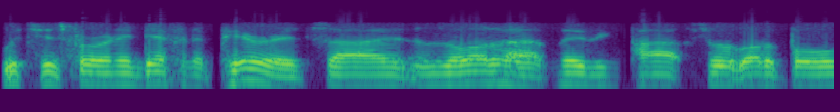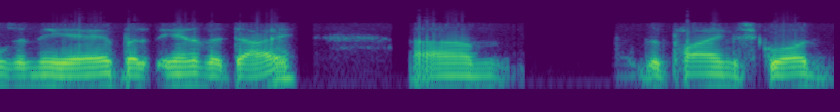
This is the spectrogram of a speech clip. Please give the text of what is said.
which is for an indefinite period. So there's a lot of moving parts, a lot of balls in the air. But at the end of the day, um, the playing squad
